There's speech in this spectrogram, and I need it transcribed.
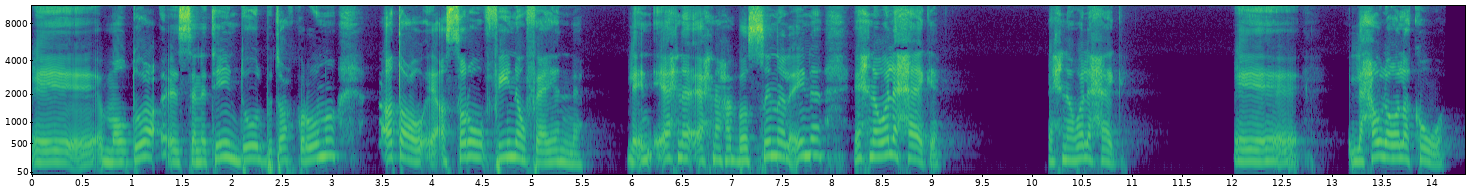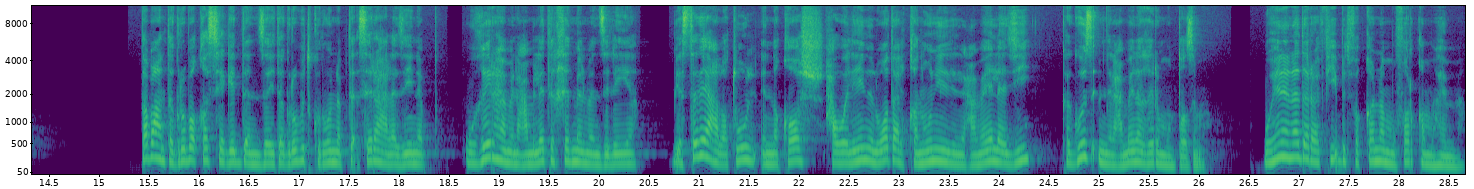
إيه، موضوع السنتين دول بتوع كورونا قطعوا أثروا فينا وفي عيالنا لأن إحنا إحنا بصينا لقينا إحنا ولا حاجة. إحنا ولا حاجة. إيه، لا حول ولا قوة. طبعا تجربة قاسية جدا زي تجربة كورونا بتأثيرها على زينب وغيرها من عاملات الخدمة المنزلية بيستدعي على طول النقاش حوالين الوضع القانوني للعمالة دي كجزء من العمالة غير المنتظمة وهنا ندى رفيق بتفكرنا بمفارقة مهمة.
